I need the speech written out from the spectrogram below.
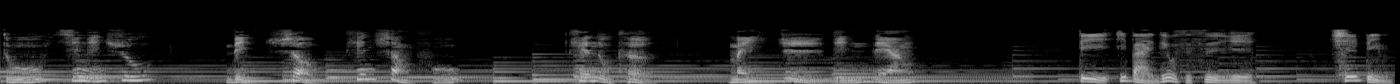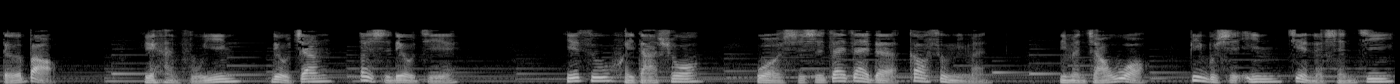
读心灵书，领受天上福。天路客，每日灵粮，第一百六十四日，吃饼得饱。约翰福音六章二十六节，耶稣回答说：“我实实在在的告诉你们，你们找我，并不是因见了神迹，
